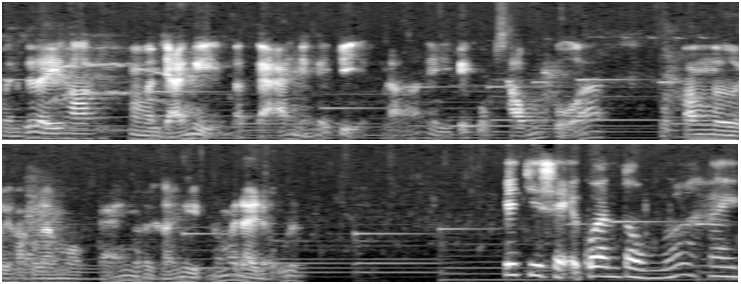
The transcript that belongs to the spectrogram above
mình cứ đi thôi. Mà mình trải nghiệm tất cả những cái chuyện đó thì cái cuộc sống của một con người hoặc là một cái người khởi nghiệp nó mới đầy đủ được. Cái chia sẻ của anh Tùng rất là hay.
